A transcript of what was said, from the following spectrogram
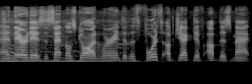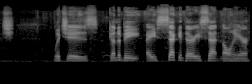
And there it is. The Sentinel's gone. We're into the fourth objective of this match, which is going to be a secondary Sentinel here.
